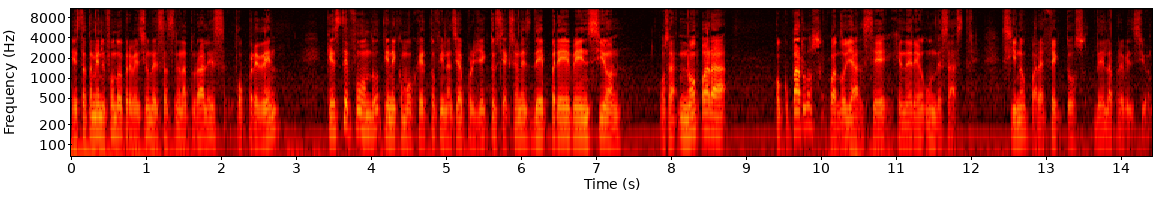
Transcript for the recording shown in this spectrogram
Está también el Fondo de Prevención de Desastres Naturales, FOPREDEN, que este fondo tiene como objeto financiar proyectos y acciones de prevención, o sea, no para ocuparlos cuando ya se genere un desastre, sino para efectos de la prevención.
